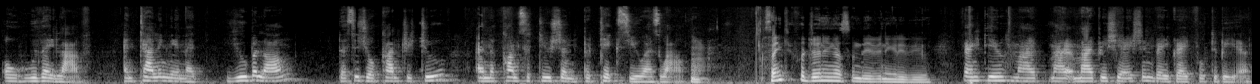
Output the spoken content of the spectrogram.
or who they love, and telling them that you belong, this is your country too, and the Constitution protects you as well. Mm. Thank you for joining us in the Evening Review. Thank you. My, my, my appreciation. Very grateful to be here.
